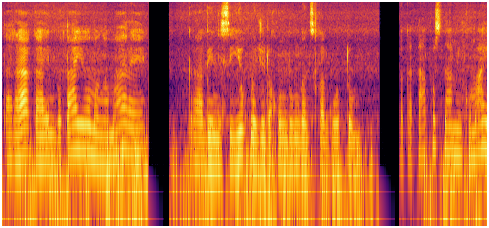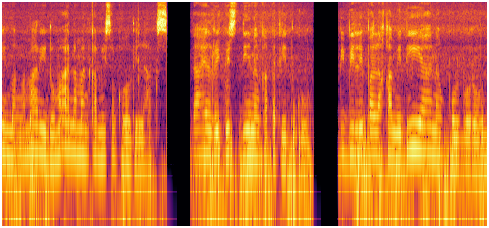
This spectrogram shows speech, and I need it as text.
Tara, kain po tayo mga mare. Grabe ni Siyok na jud akong dunggan sa kagutom. Pagkatapos namin kumain mga mare, dumaan naman kami sa Goldilocks. Dahil request din ng kapatid ko, bibili pala kami diya ng pulburon.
